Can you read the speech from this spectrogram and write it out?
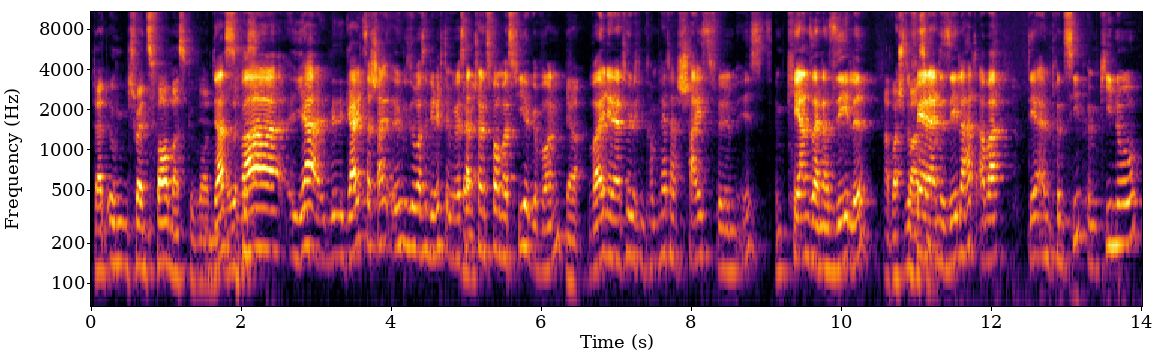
Da hat irgendein Transformers gewonnen. Das Also war, ja, geilster Scheiß, irgendwie sowas in die Richtung. Das Ja. hat Transformers 4 gewonnen, Ja. weil der natürlich ein kompletter Scheißfilm ist, im Kern seiner Seele, aber Spaß. sofern er eine Seele hat, aber der im Prinzip im Kino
